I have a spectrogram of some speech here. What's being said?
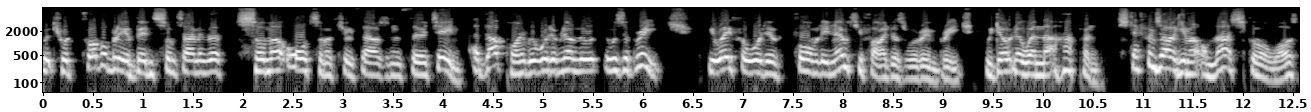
which would probably have been sometime in the summer, autumn of 2013. At that point, we would have known there was a breach. UEFA would have formally notified us we're in breach. We don't know when that happened. Stefan's argument on that score was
